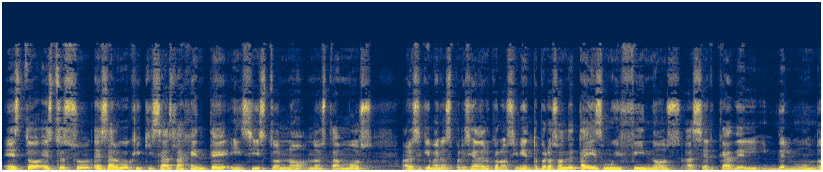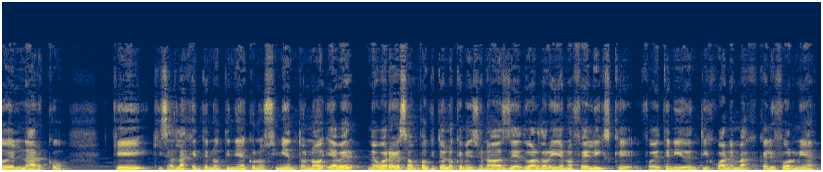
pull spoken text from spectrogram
Esto, esto es, es, algo que quizás la gente, insisto, no, no estamos ahora sí que menospreciando el conocimiento, pero son detalles muy finos acerca del, del mundo del narco que quizás la gente no tenía conocimiento, ¿no? Y a ver, me voy a regresar un poquito en lo que mencionabas de Eduardo Arellano Félix, que fue detenido en Tijuana, en Baja California,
